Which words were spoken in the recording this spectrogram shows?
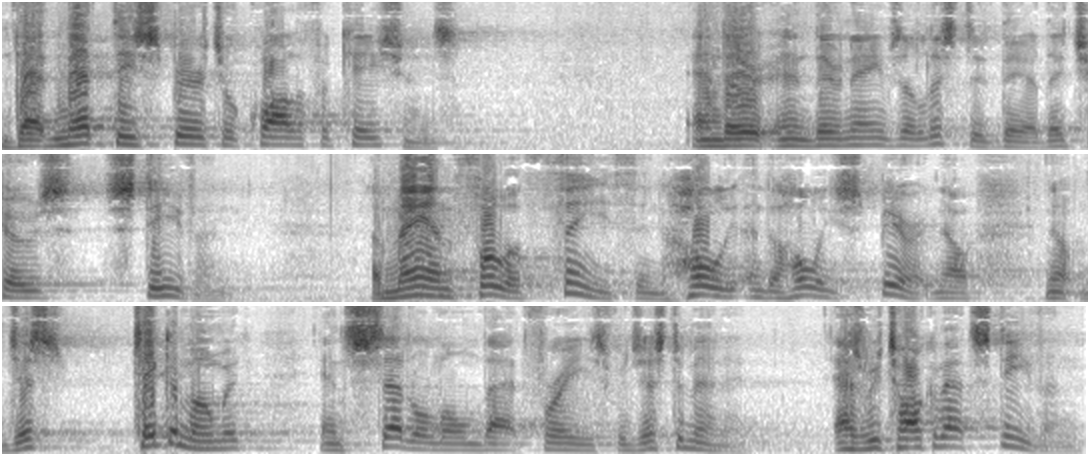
that met these spiritual qualifications. And their, and their names are listed there. They chose Stephen, a man full of faith and, holy, and the Holy Spirit. Now, now, just take a moment and settle on that phrase for just a minute. As we talk about Stephen,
